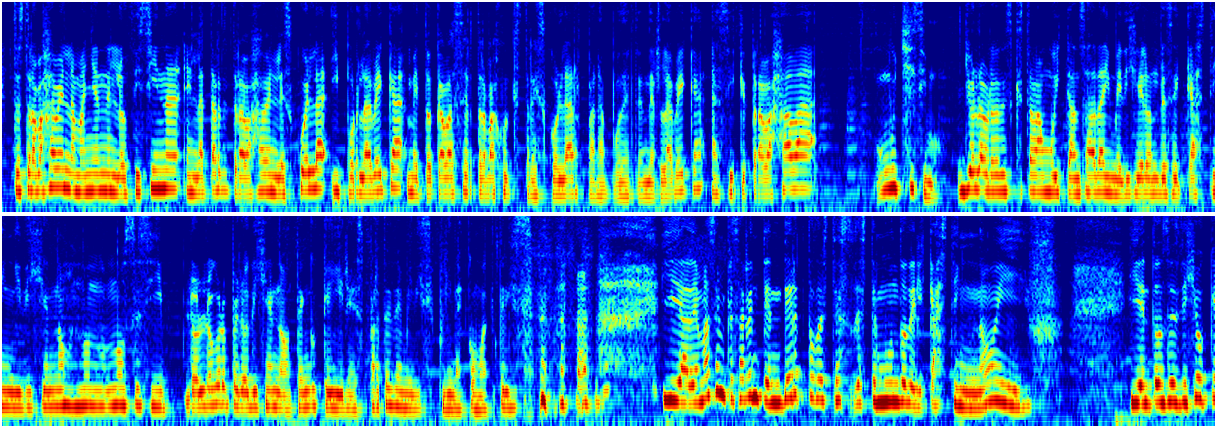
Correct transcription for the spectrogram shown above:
Entonces trabajaba en la mañana en la oficina, en la tarde trabajaba en la escuela y por la beca me tocaba hacer trabajo extraescolar para poder tener la beca. Así que trabajaba muchísimo. Yo la verdad es que estaba muy cansada y me dijeron de ese casting y dije, no, no, no, no sé si lo logro, pero dije, no, tengo que ir, es parte de mi disciplina como actriz. y además empezar a entender todo este, este mundo del casting, ¿no? Y, y entonces dije, ok,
